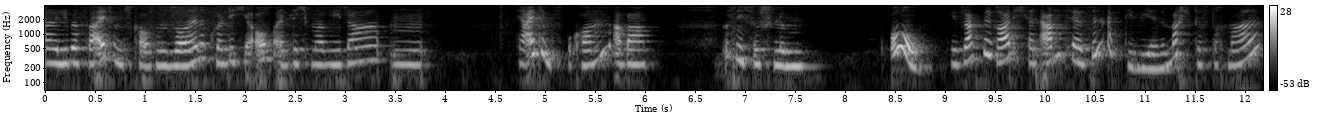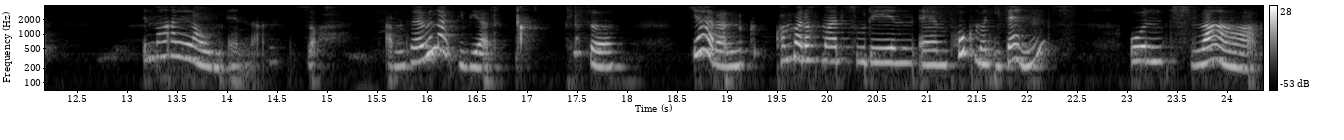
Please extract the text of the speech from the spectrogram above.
mal lieber für Items kaufen sollen. Da könnte ich ja auch endlich mal wieder mh, hm, ja, Items bekommen, aber das ist nicht so schlimm. Oh, hier sagt mir gerade, ich kann Abenteuer Sinn aktivieren. Dann mache ich das doch mal. Immer erlauben ändern. So, Abenteuer Sinn aktiviert. Klasse. Ja, dann kommen wir noch mal zu den ähm, Pokémon-Events. Und zwar,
